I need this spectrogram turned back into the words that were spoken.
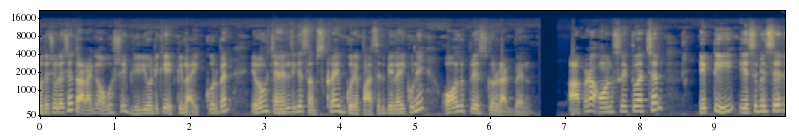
হতে চলেছে, তার আগে অবশ্যই ভিডিওটিকে একটি লাইক করবেন এবং চ্যানেলটিকে সাবস্ক্রাইব করে পাশের বেল আইকনে অল প্রেস করে রাখবেন। আপনারা অন দেখতে পাচ্ছেন একটি এস এম এসের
